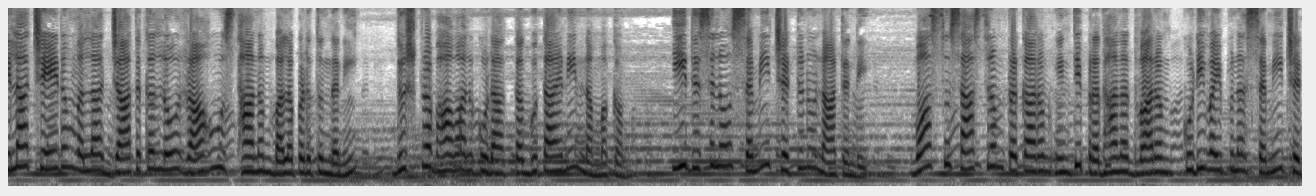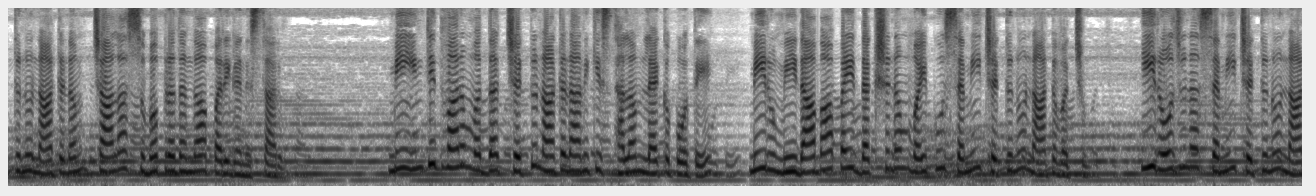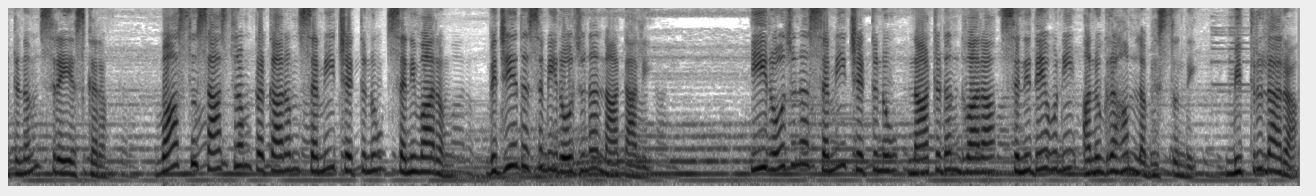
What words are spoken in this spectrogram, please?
ఇలా చేయడం వల్ల జాతకంలో రాహువు స్థానం బలపడుతుందని దుష్ప్రభావాలు కూడా తగ్గుతాయని నమ్మకం. ఈ దిశలో సెమీ చెట్టును నాటండి. వాస్తు శాస్త్రం ప్రకారం ఇంటి ప్రధాన ద్వారం కుడివైపున సెమీ చెట్టును నాటడం చాలా శుభప్రదంగా పరిగణిస్తారు. మీ ఇంటి ద్వారం వద్ద చెట్టు నాటడానికి స్థలం లేకపోతే మీరు మీ డాబాపై దక్షిణం వైపు సెమీ చెట్టును నాటవచ్చు. ఈ రోజున సెమీ చెట్టును నాటడం శ్రేయస్కరం. వాస్తు శాస్త్రం ప్రకారం సెమీ చెట్టును శనివారం విజయదశమి రోజున నాటాలి. ఈ రోజున సెమీ చెట్టును నాటడం ద్వారా శనిదేవుని అనుగ్రహం లభిస్తుంది. మిత్రులారా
